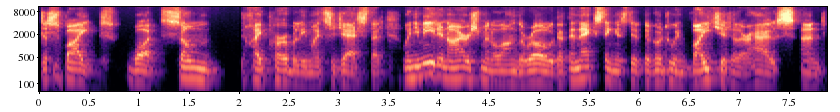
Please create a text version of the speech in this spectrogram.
despite what some hyperbole might suggest that when you meet an Irishman along the road, that the next thing is that they're going to invite you to their house and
